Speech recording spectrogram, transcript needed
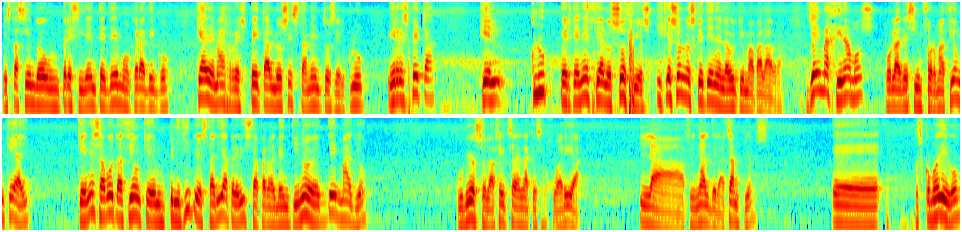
está siendo un presidente democrático que además respeta los estamentos del club y respeta que el club pertenece a los socios y que son los que tienen la última palabra. Ya imaginamos, por la desinformación que hay, que en esa votación, que en principio estaría prevista para el 29 de mayo, curioso la fecha en la que se jugaría la final de la Champions, eh, pues como digo,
